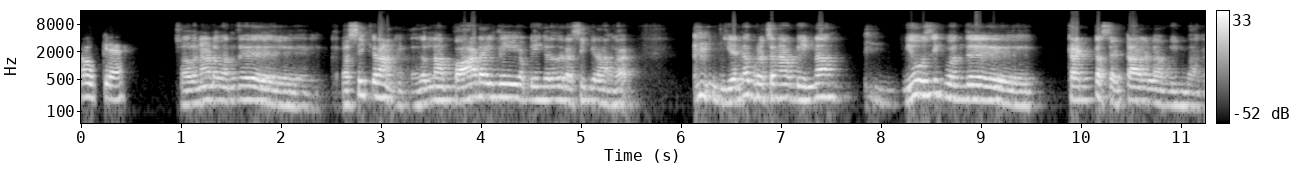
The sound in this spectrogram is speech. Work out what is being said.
ஓகே. அதனால வந்து ரசிக்கிறாங்க. அதெல்லாம் பாடல்கள் அப்படிங்கறது ரசிக்கிறாங்க. என்ன பிரச்சனை அப்படின்னா மியூசிக் வந்து கரெக்டா செட் ஆகல அப்படின்பாங்க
